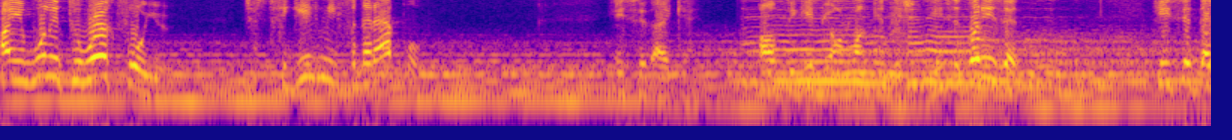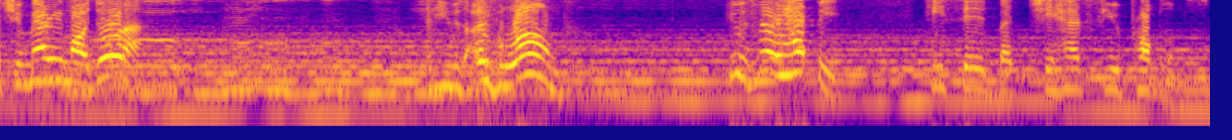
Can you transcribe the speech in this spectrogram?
I am willing to work for you. Just forgive me for that apple. He said, okay, I'll forgive you on one condition. He said, what is it? He said, that you marry my daughter. And he was overwhelmed. He was very happy. He said, but she has few problems.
